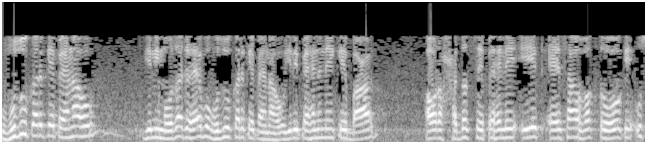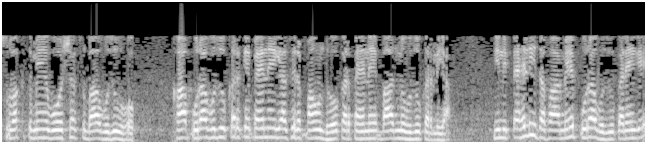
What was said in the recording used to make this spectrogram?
وضو کر کے پہنا ہو یعنی موزہ جو ہے وہ وضو کر کے پہنا ہو یعنی پہننے کے بعد اور حدت سے پہلے ایک ایسا وقت ہو کہ اس وقت میں وہ شخص با وضو ہو۔ خواہ پورا وضو کر کے پہنے یا صرف پاؤں دھو کر پہنے، بعد میں وضو کر لیا۔ یعنی پہلی دفعہ میں پورا وضو کریں گے،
